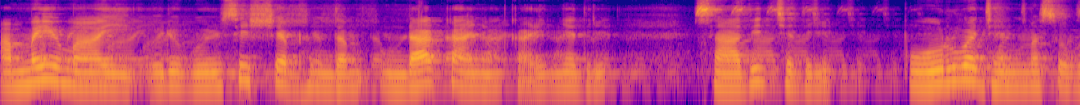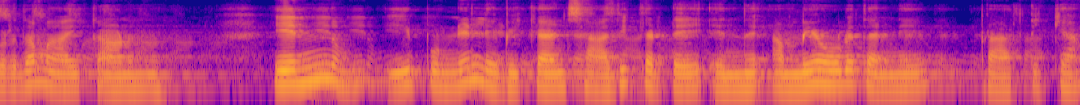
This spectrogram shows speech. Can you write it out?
അമ്മയുമായി ഒരു ഗുരുശിഷ്യ ബന്ധം ഉണ്ടാക്കാനും കഴിഞ്ഞതിൽ സാധിച്ചതിൽ പൂർവജന്മ സുഹൃതമായി കാണുന്നു. എന്നും ഈ പുണ്യം ലഭിക്കാൻ സാധിക്കട്ടെ എന്ന് അമ്മയോട് തന്നെ പ്രാർത്ഥിക്കാം.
